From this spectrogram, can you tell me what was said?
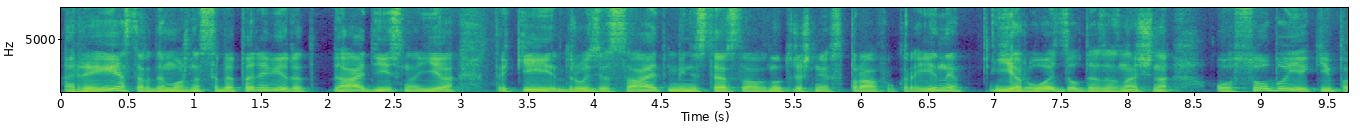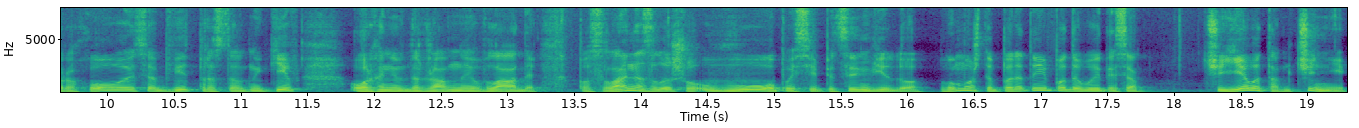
реєстр, де можна себе перевірити? Да, дійсно, є такий друзі сайт Міністерства внутрішніх справ України. Є розділ, де зазначено особи, які переховуються від представників органів державної влади. Посилання залишу в описі під цим відео. Ви можете перейти і подивитися. Чи є ви там, чи ні,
